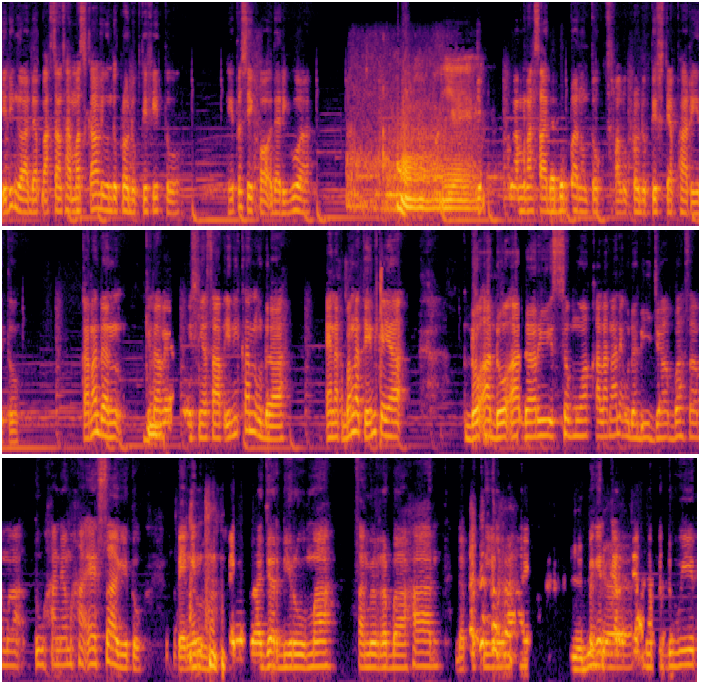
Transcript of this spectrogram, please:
Jadi nggak ada paksaan sama sekali untuk produktif itu. Itu sih kok dari gue. Oh iya. iya. Nggak merasa ada beban untuk selalu produktif setiap hari itu. Karena dan kita hmm. lihat kondisinya saat ini kan udah enak banget ya ini kayak doa-doa dari semua kalangan yang udah dijabah sama Tuhan yang Maha Esa gitu. Pengen hmm. pengen belajar di rumah sambil rebahan, dapat nilai, ya pengen kerja dapat duit,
